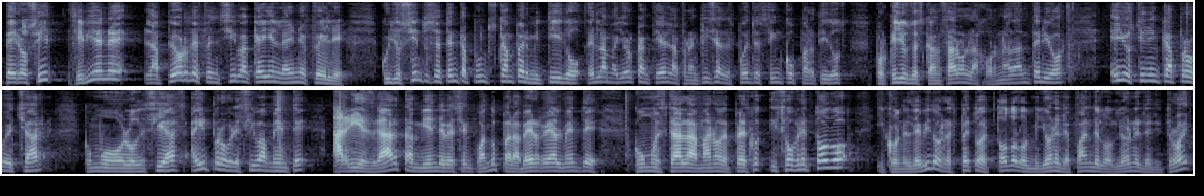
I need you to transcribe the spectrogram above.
pero sí, si viene la peor defensiva que hay en la NFL, cuyos 170 puntos que han permitido es la mayor cantidad en la franquicia después de cinco partidos, porque ellos descansaron la jornada anterior, ellos tienen que aprovechar, como lo decías, a ir progresivamente, arriesgar también de vez en cuando para ver realmente cómo está la mano de Prescott y sobre todo, y con el debido respeto de todos los millones de fans de los Leones de Detroit,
